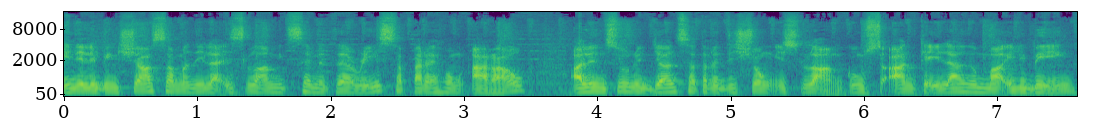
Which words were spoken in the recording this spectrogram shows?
Inilibing siya sa Manila Islamic Cemetery sa parehong araw alinsunod yan sa tradisyong Islam kung saan kailangan mailibing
